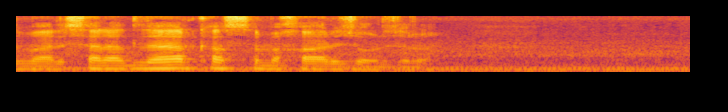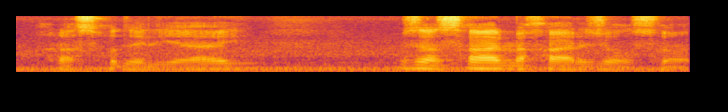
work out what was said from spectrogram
deməli sənədlər kassa məxaric orderi. Rasxod eləyək. Məsələn, sahil məxarici olsun.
